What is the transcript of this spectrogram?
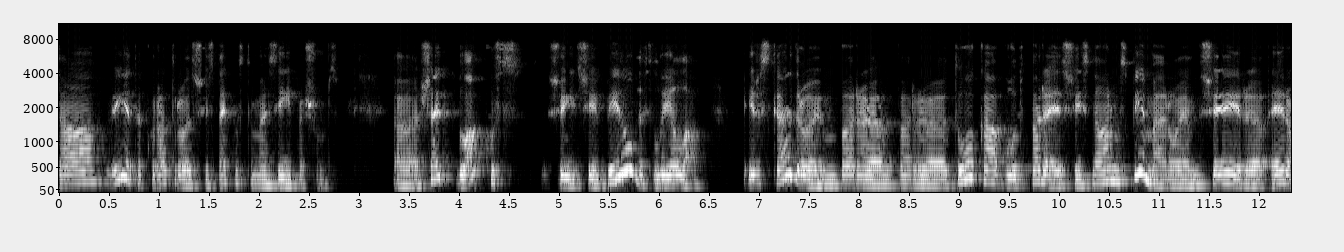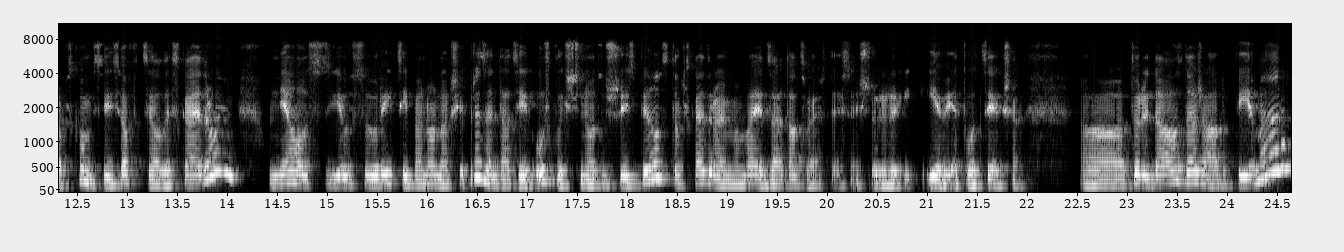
tā vieta, kur atrodas šis nekustamais īpašums. Šeit blakus šī, šī bilde lielā ir skaidrojumi par, par to, kā būtu pareizi šīs normas piemērojami. Šie ir Eiropas komisijas oficiālie skaidrojumi, un ja uz jūsu rīcībā nonāk šī prezentācija, uzklikšķinot uz šīs bildes, tam skaidrojumam vajadzētu atvērties. Viņš tur ir ievietots iekšā. Uh, tur ir daudz dažādu piemēru,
